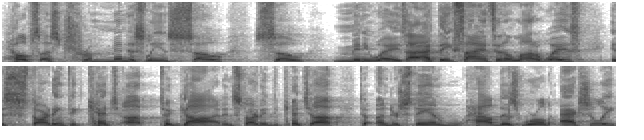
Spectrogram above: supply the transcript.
helps us tremendously in so, so many ways. I, I think science, in a lot of ways, is starting to catch up to God and starting to catch up to understand how this world actually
